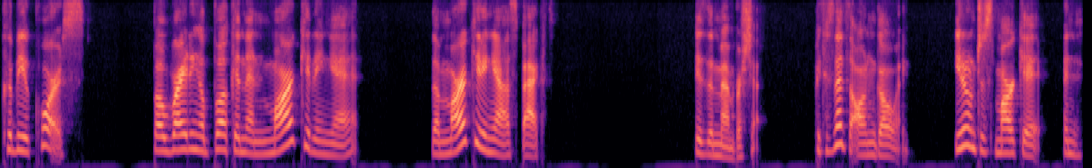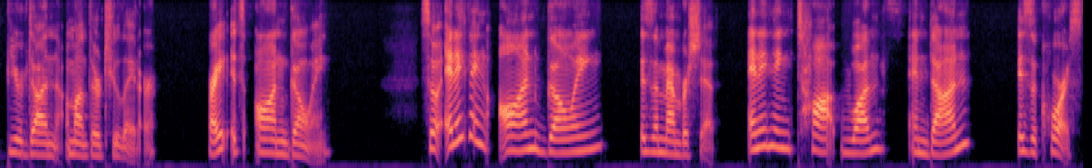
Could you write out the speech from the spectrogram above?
could be a course. But writing a book and then marketing it, the marketing aspect is a membership because that's ongoing. You don't just market and you're done a month or two later, right? It's ongoing. So anything ongoing is a membership. Anything taught once and done is a course.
